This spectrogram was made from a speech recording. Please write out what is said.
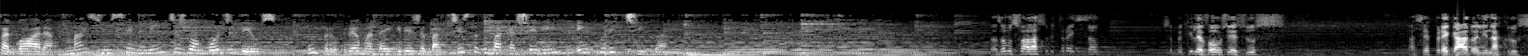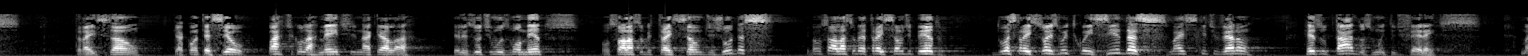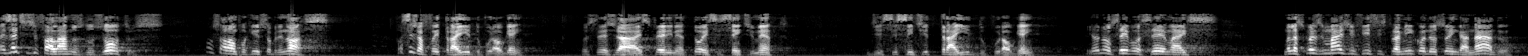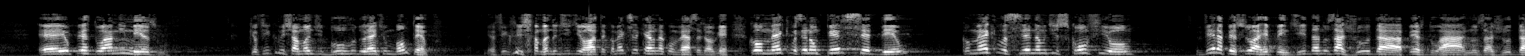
Começa agora mais um Sementes do Amor de Deus, um programa da Igreja Batista do Bacaxeri, em Curitiba. Nós vamos falar sobre traição, sobre o que levou Jesus a ser pregado ali na cruz. Traição que aconteceu particularmente naqueles últimos momentos. Vamos falar sobre traição de Judas e vamos falar sobre a traição de Pedro. Duas traições muito conhecidas, mas que tiveram resultados muito diferentes. Mas antes de falarmos dos outros, vamos falar um pouquinho sobre nós. Você já foi traído por alguém? Você já experimentou esse sentimento de se sentir traído por alguém? Eu não sei você, mas uma das coisas mais difíceis para mim quando eu sou enganado é eu perdoar a mim mesmo. Porque eu fico me chamando de burro durante um bom tempo. Eu fico me chamando de idiota. Como é que você caiu na conversa de alguém? Como é que você não percebeu? Como é que você não desconfiou? Ver a pessoa arrependida nos ajuda a perdoar, nos ajuda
